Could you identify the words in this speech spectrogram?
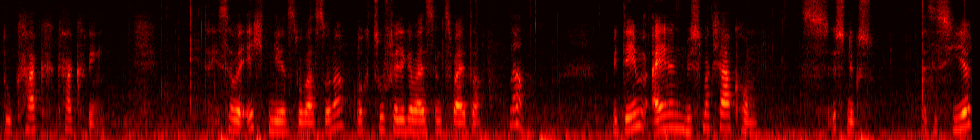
Du Kack-Kackring. Da ist aber echt nirgendwo was, oder? Noch zufälligerweise ein zweiter. Na, mit dem einen müssen wir klarkommen. Es ist nix. Es ist hier.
